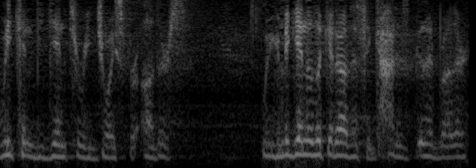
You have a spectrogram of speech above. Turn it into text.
we can begin to rejoice for others. We can begin to look at others and say, God is good, brother.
